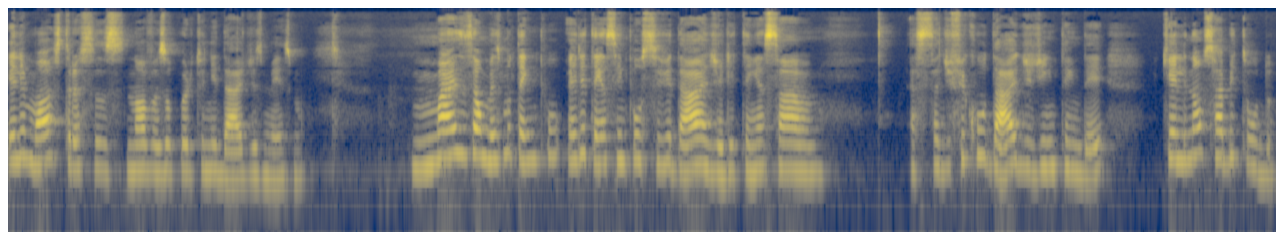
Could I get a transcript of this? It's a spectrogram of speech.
ele mostra essas novas oportunidades mesmo. Mas ao mesmo tempo, ele tem essa impulsividade, ele tem essa essa dificuldade de entender que ele não sabe tudo,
